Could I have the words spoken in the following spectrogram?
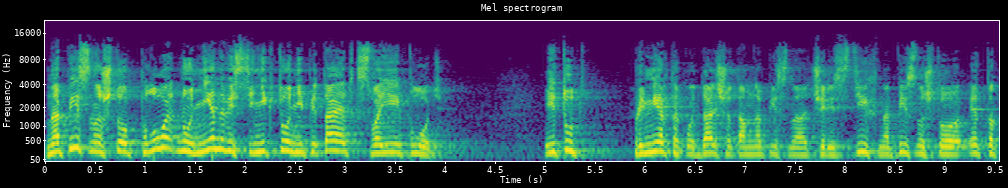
Написано, что плоть, ну, ненависти никто не питает к своей плоти. И тут пример такой, дальше там написано, через стих написано, что это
